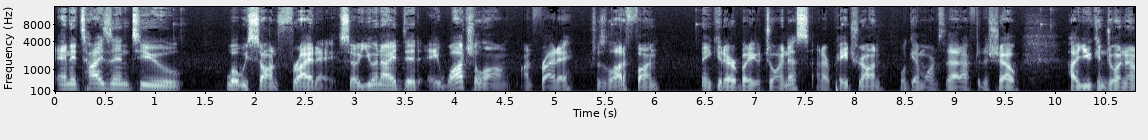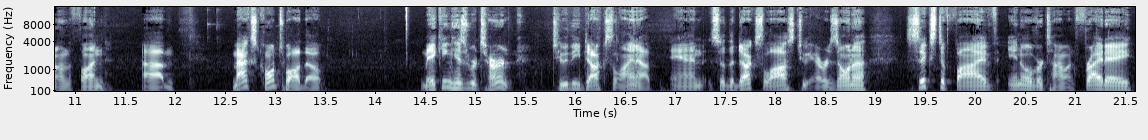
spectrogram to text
and it ties into what we saw on Friday. So you and I did a watch along on Friday, which was a lot of fun. Thank you to everybody who joined us on our Patreon. We'll get more into that after the show. How you can join in on the fun. Um, Max Comtois, though, making his return to the Ducks lineup, and so the Ducks lost to Arizona six to five in overtime on Friday.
